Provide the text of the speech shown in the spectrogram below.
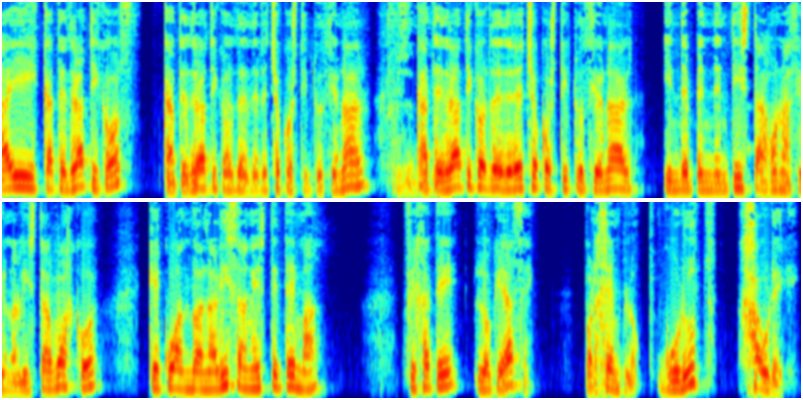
Hay catedráticos, catedráticos de Derecho Constitucional, pues catedráticos de Derecho Constitucional independentistas o nacionalistas vascos, que cuando analizan este tema, fíjate lo que hacen. Por ejemplo, Gurut Jauregui,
